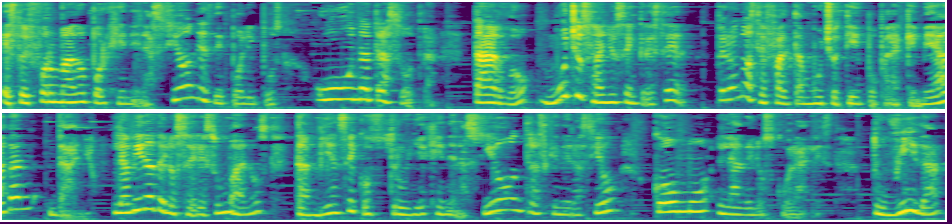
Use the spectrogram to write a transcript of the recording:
Estoy formado por generaciones de pólipos, una tras otra. Tardo muchos años en crecer, pero no hace falta mucho tiempo para que me hagan daño. La vida de los seres humanos también se construye generación tras generación como la de los corales. Tu vida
